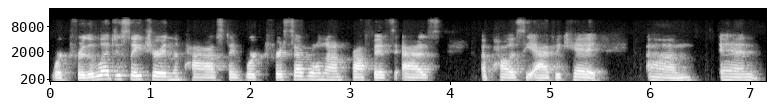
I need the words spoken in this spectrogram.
worked for the legislature in the past. I've worked for several nonprofits as a policy advocate. Um, and,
